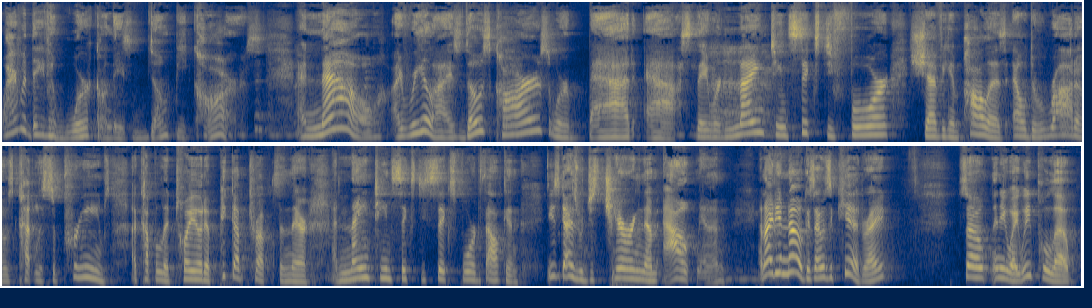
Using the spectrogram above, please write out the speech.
why would they even work on these dumpy cars? And now I realize those cars were badass. They were 1964 Chevy Impalas, Eldorados, Cutlass Supremes, a couple of Toyota pickup trucks in there, a 1966 Ford Falcon. These guys were just cheering them out, man. And I didn't know because I was a kid, right? So anyway, we pull up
